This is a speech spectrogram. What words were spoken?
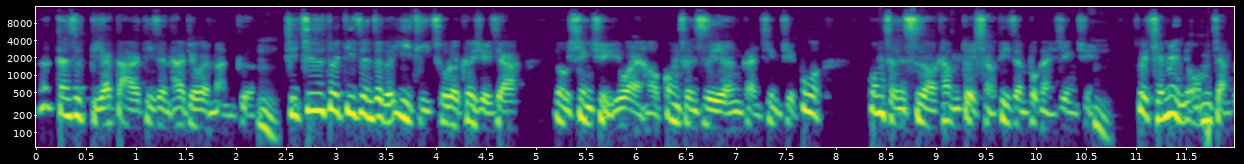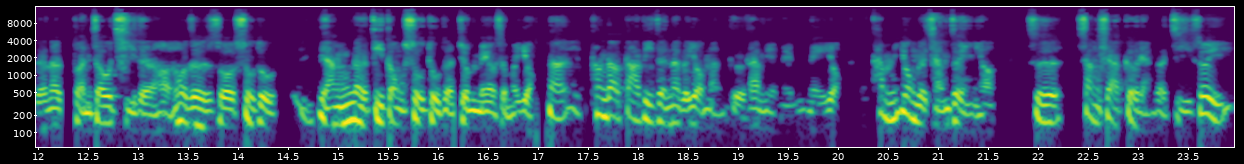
那但是比较大的地震它就会满格。嗯其其实对地震这个议题，除了科学家有兴趣以外，哈，工程师也很感兴趣。不过工程师啊，他们对小地震不感兴趣。嗯所以前面我们讲的那短周期的哈，或者是说速度量那个地动速度的就没有什么用。那碰到大地震那个又满格，他们也没没用。他们用了强震仪哈是上下各两个机，所以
